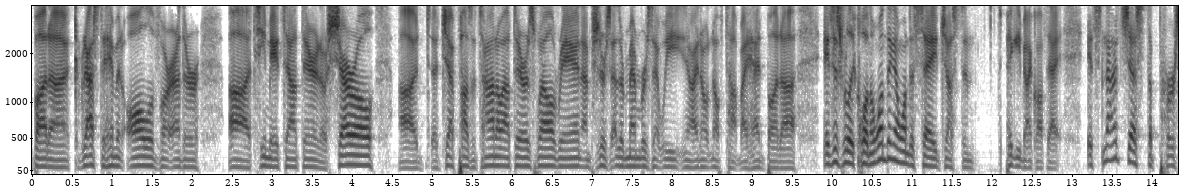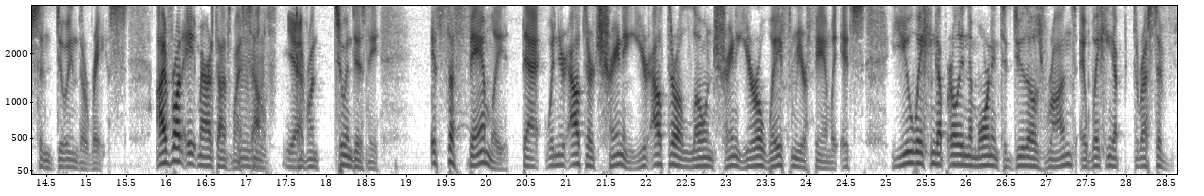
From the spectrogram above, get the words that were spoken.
But uh, congrats to him and all of our other uh, teammates out there. You know, Cheryl, uh, Jeff Positano out there as well ran. I'm sure there's other members that we, you know, I don't know off the top of my head, but uh, it's just really cool. And the one thing I wanted to say, Justin, to piggyback off that, it's not just the person doing the race. I've run eight marathons myself. Mm-hmm. Yeah. I've run two in Disney. It's the family that when you're out there training, you're out there alone training. You're away from your family. It's you waking up early in the morning to do those runs and waking up the rest of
